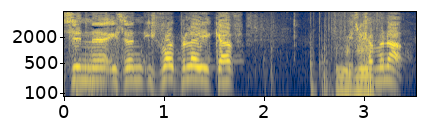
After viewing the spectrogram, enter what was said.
He's in there. He's in. He's right below you, Gav. He's mm-hmm. coming up.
